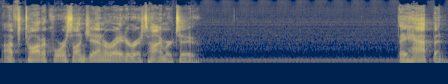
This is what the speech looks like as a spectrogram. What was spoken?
I've taught a course on generator a time or two. They happen.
